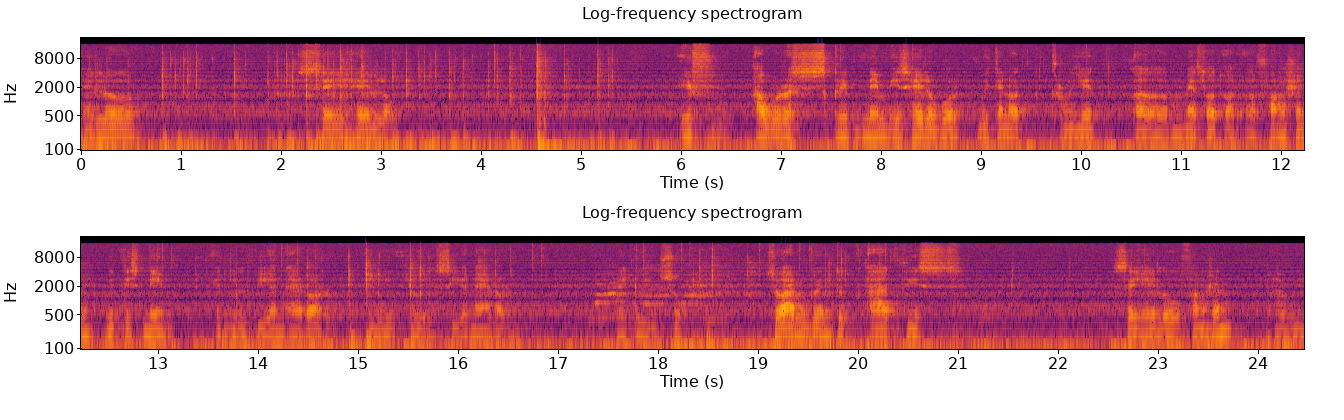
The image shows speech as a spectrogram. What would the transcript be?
hello. Say hello. If our script name is hello world we cannot create a method or a function with this name. It will be an error. You, you will see an error by doing so. So I'm going to add this say hello function I will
